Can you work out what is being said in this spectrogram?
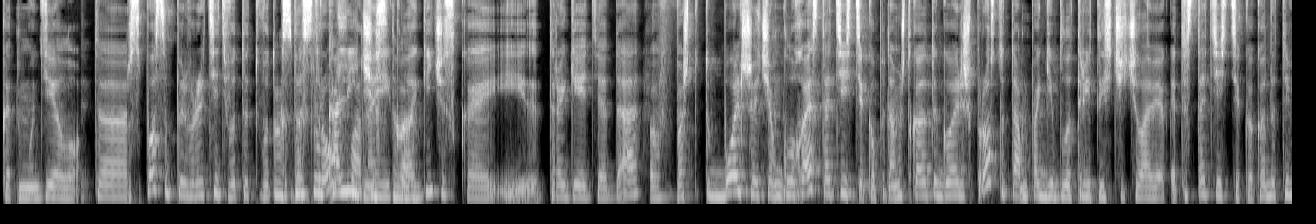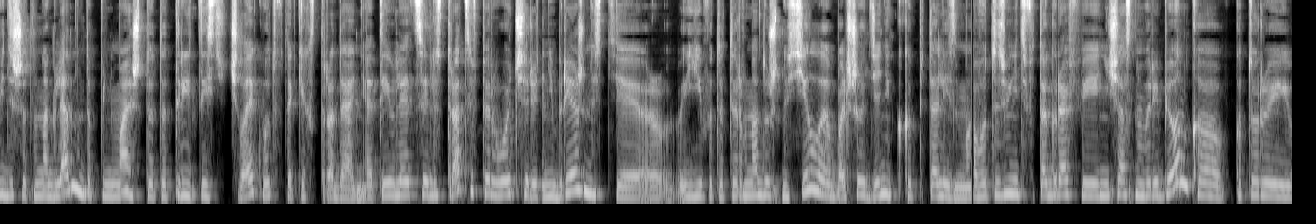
к этому делу. Это способ превратить вот эту вот А катастрофу, она и экологическая, и трагедия, да, во что-то большее, чем глухая статистика, потому что когда ты говоришь просто там погибло 3000 человек, это статистика. Когда ты видишь это наглядно, ты понимаешь, что это 3000 человек вот в таких страданиях. Это является иллюстрацией в первую очередь небрежности э, и вот этой равнодушной силы больших денег и капитализма. А вот извините, фотографии несчастного ребенка, который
